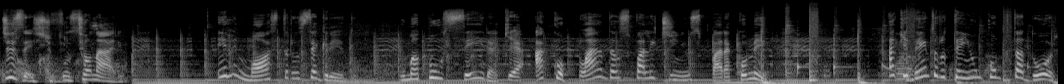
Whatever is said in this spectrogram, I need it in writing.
diz este funcionário. Ele mostra o segredo: uma pulseira que é acoplada aos palitinhos para comer. Aqui dentro tem um computador.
